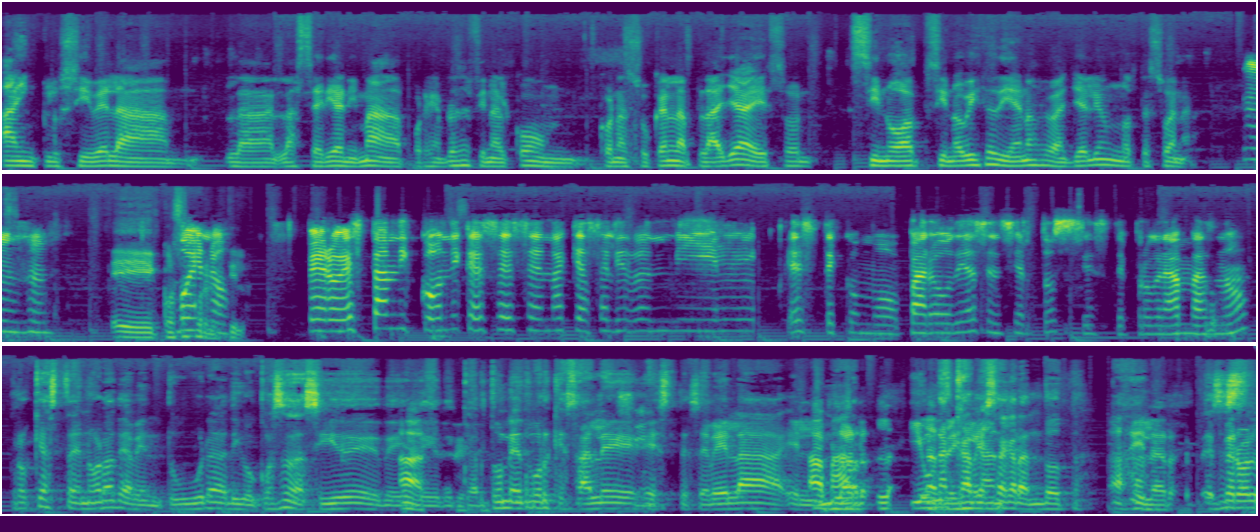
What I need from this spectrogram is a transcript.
a inclusive la, la, serie animada. Por ejemplo, ese final con, con Azúcar en la playa, eso, si no, si no viste Diana of Evangelion, no te suena. Eh, bueno, pero es tan icónica esa escena que ha salido en mil este como parodias en ciertos este programas, ¿no? Creo que hasta en Hora de Aventura, digo, cosas así de, de, ah, Cartoon Network que sale, este, se ve la, el ah, mar y una cabeza grandota. pero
